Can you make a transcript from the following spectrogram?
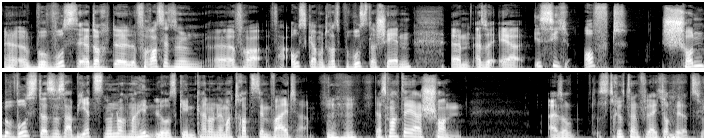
äh, bewusst, äh, doch, äh, Voraussetzungen, äh, Ver Verausgaben trotz bewusster Schäden. Ähm, also er ist sich oft schon bewusst, dass es ab jetzt nur noch nach hinten losgehen kann und er macht trotzdem weiter. Das macht er ja schon. Also, das trifft dann vielleicht doch wieder zu.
